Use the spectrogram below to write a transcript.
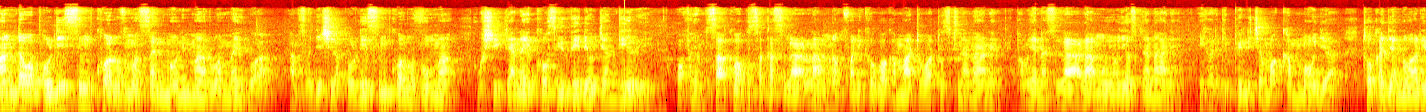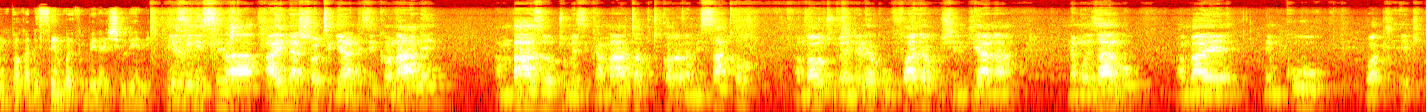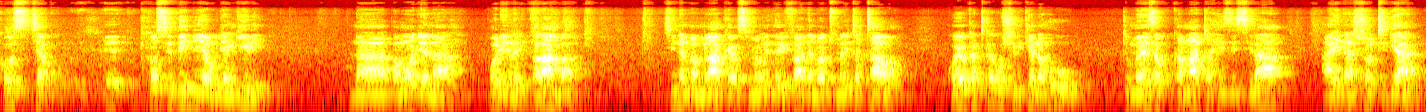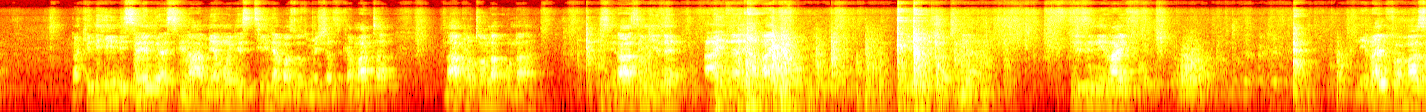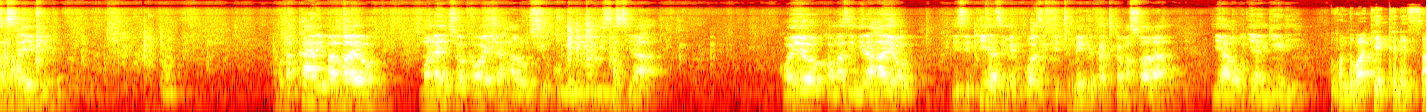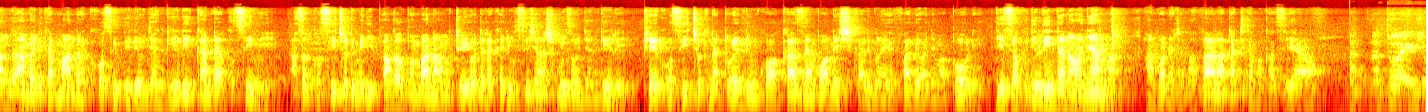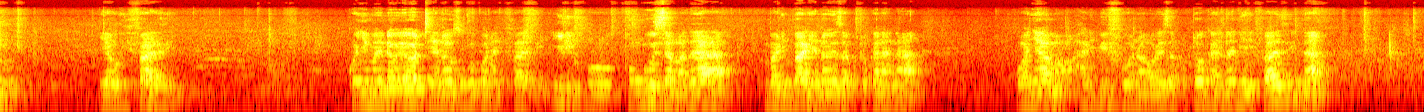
Kamanda wa polisi mkoa wa Ruvuma Simon Marwa Maigwa amesema jeshi la polisi mkoa wa Ruvuma kushirikiana na kikosi dhidi ya ujangili wafanya msako wa kusaka silaha haramu na kufanikiwa kuwakamata watu 68 pamoja na silaha haramu 168 ikiwa ni kipindi cha mwaka mmoja toka Januari mpaka Disemba 2020. Hizi ni silaha aina ya shotgun ziko nane ambazo tumezikamata kutokana na misako ambayo tumeendelea kuufanya kushirikiana na mwenzangu ambaye ni mkuu wa kikosi cha eh, kikosi dhidi ya ujangili na pamoja na poli la Lipalamba chini ya mamlaka ya usimamizi wa hifadhi ambayo tunaita TAWA. Kwa hiyo katika ushirikiano huu tumeweza kukamata hizi silaha aina shotgun lakini hii ni sehemu ya silaha 160 ambazo tumeshazikamata, na hapo tunaona kuna silaha zingine aina ya rifle. Hizi ni shotgun, hizi ni rifle, ni rifle ambazo sasa hivi kuna kariba ambayo mwananchi wa kawaida haruhusiwi kumiliki hizi silaha. Kwa hiyo kwa mazingira hayo, hizi pia zimekuwa zikitumika katika masuala ya ujangili Upande wake Kenneth Sanga ambaye ni kamanda wa kikosi dhidi ya ujangili kanda ya kusini, hasa kikosi hicho kimejipanga kupambana na mtu yeyote atakayejihusisha na shughuli za ujangili. Pia kikosi hicho kinatoa elimu kwa wakazi ambao wanaishi karibu na hifadhi ya wanyamapori jinsi ya kujilinda na wanyama ambao wanaleta madhara katika makazi yao. Tunatoa elimu ya uhifadhi kwenye maeneo yote yanayozungukwa na hifadhi ili kupunguza madhara mbalimbali yanayoweza kutokana na wanyama waharibifu wanaoweza kutoka ndani ya hifadhi na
